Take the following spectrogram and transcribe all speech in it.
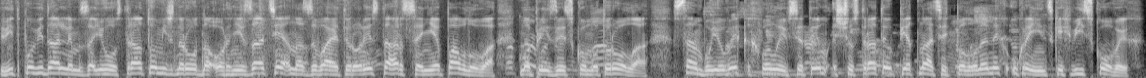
Відповідальним за його страту міжнародна організація називає терориста Арсенія Павлова на прізвисько Моторола. Сам бойовик хвалився тим, що стратив 15 полонених українських військових.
